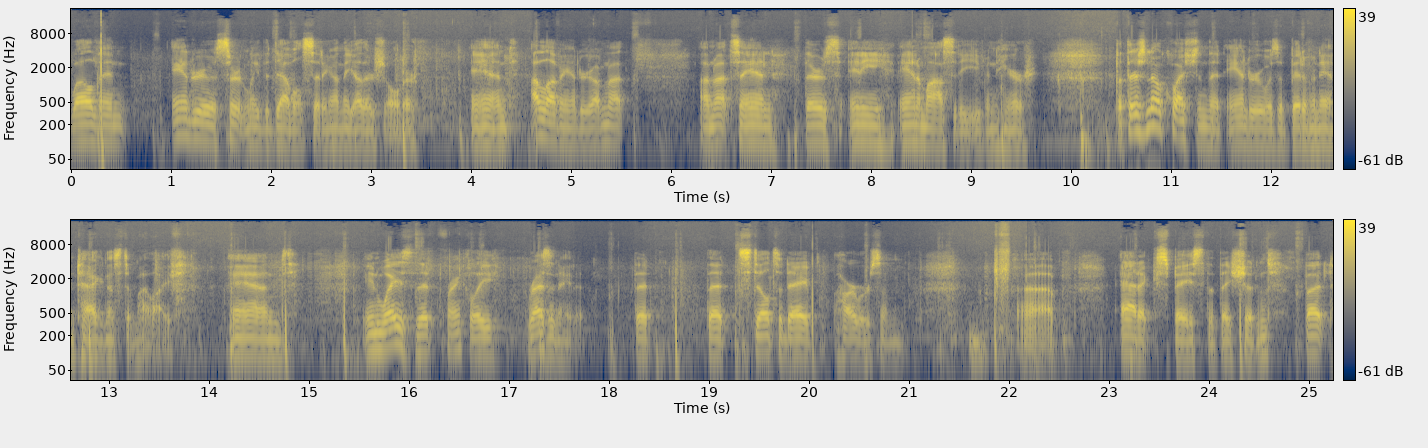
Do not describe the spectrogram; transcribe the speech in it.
well, then Andrew is certainly the devil sitting on the other shoulder. And I love Andrew. I'm not. I'm not saying there's any animosity even here, but there's no question that Andrew was a bit of an antagonist in my life, and in ways that frankly resonated, that that still today harbor some uh, attic space that they shouldn't. But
